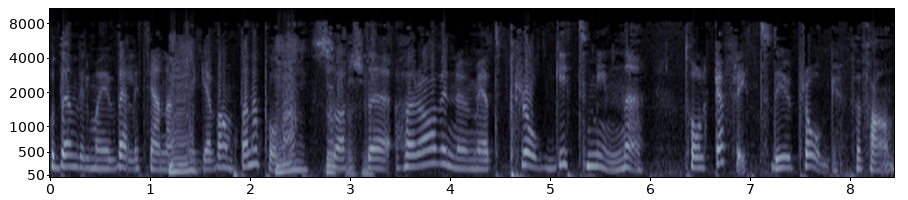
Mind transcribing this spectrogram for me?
Och den vill man ju väldigt gärna Mm. lägga vantarna på va? Mm, Så att eh, hör av er nu med ett proggigt minne. Tolka fritt, det är ju progg för fan.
